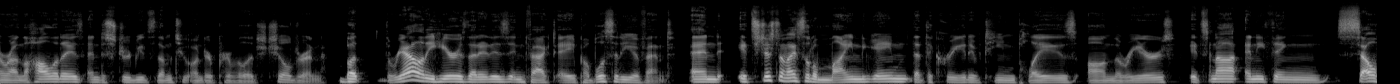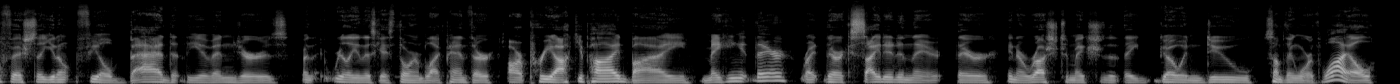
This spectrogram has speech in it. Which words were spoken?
around the holidays and distributes them to underprivileged children. But the reality here is that it is, in fact, a publicity event. And it's just a nice little mind game that the creative team plays on the readers. It's not anything selfish, so you don't feel bad that the Avengers, or really in this case, Thor and Black Panther, are preoccupied by making it there, right? They're excited and they're they're in a rush to make sure that they go and do something worthwhile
